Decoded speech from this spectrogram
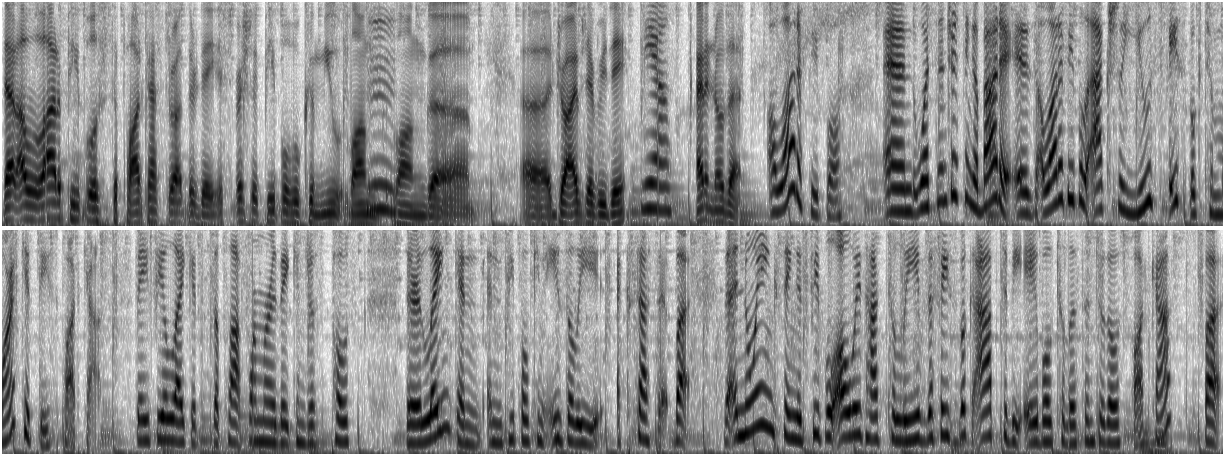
that a lot of people listen to podcasts throughout their day, especially people who commute long, long uh, uh, drives every day? Yeah. I didn't know that. A lot of people. And what's interesting about it is a lot of people actually use Facebook to market these podcasts. They feel like it's the platform where they can just post their link and, and people can easily access it. But the annoying thing is people always had to leave the Facebook app to be able to listen to those mm-hmm. podcasts. But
